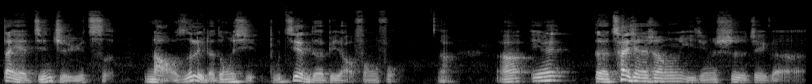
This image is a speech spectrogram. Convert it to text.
但也仅止于此。脑子里的东西不见得比较丰富啊啊，因为呃蔡先生已经是这个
